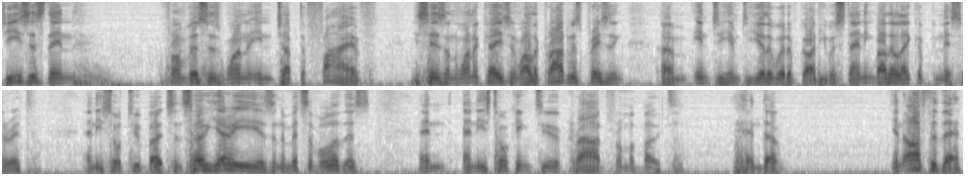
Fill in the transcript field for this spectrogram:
Jesus then, from verses 1 in chapter 5, he says, On one occasion, while the crowd was pressing um, into him to hear the word of God, he was standing by the lake of Gennesaret and he saw two boats. And so here he is in the midst of all of this, and, and he's talking to a crowd from a boat. And, um, and after that,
